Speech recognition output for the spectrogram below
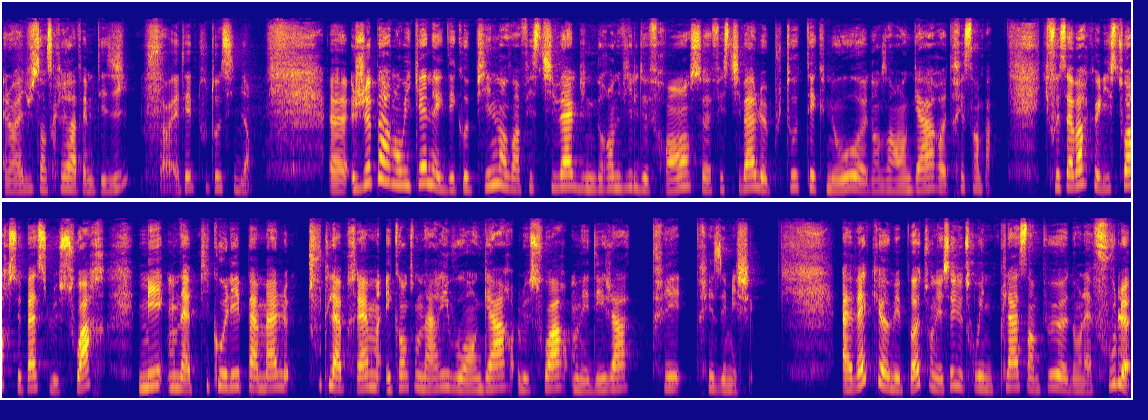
Elle aurait dû s'inscrire à Femtasy, ça aurait été tout aussi bien. Euh, je pars en week-end avec des copines dans un festival d'une grande ville de France, euh, festival plutôt techno, euh, dans un hangar très sympa. Il faut savoir que l'histoire se passe le soir, mais on a picolé pas mal toute l'après-midi, et quand on arrive au hangar le soir, on est déjà très, très éméché. Avec euh, mes potes, on essaye de trouver une place un peu euh, dans la foule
